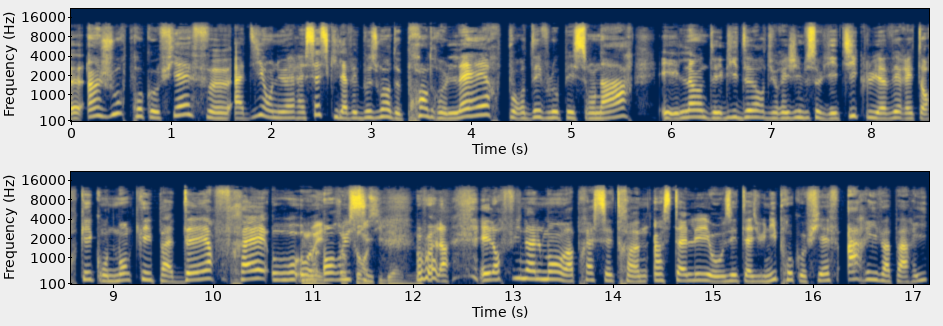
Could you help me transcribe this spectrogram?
euh, un jour Prokofiev a dit en URSS qu'il avait besoin de prendre l'air pour développer son art et l'un des leaders du régime soviétique lui avait rétorqué qu'on ne manquait pas d'air frais au- Oui, en Russie. en Sibérie. Voilà. Et alors finalement, après s'être euh, installé aux États-Unis, Prokofiev arrive à Paris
